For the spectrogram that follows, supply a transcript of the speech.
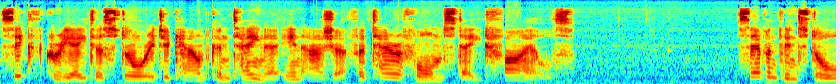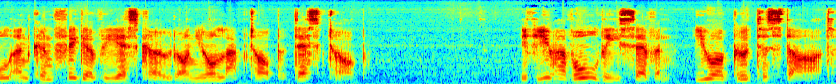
Sixth, create a storage account container in Azure for Terraform state files. Seventh, install and configure VS Code on your laptop desktop. If you have all these seven, you are good to start.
